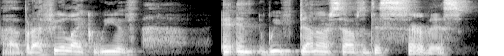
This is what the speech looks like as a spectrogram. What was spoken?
uh, but I feel like we have and we've done ourselves a disservice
